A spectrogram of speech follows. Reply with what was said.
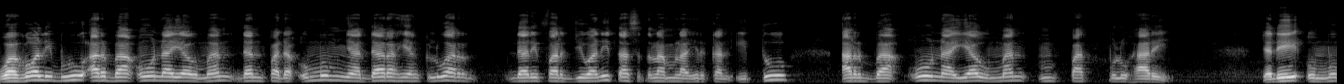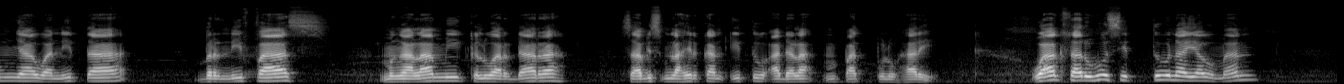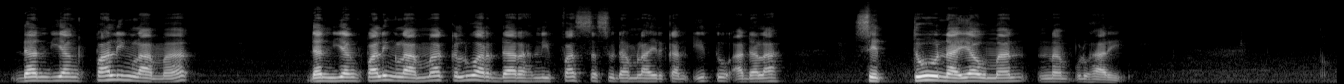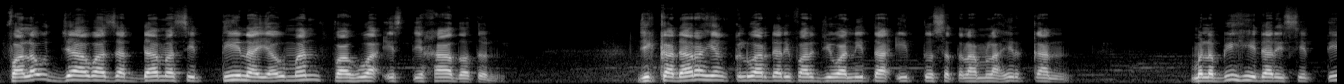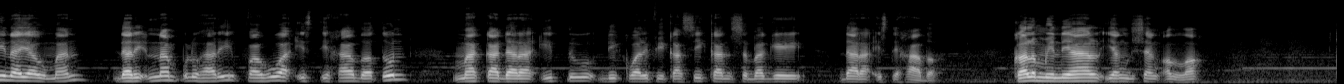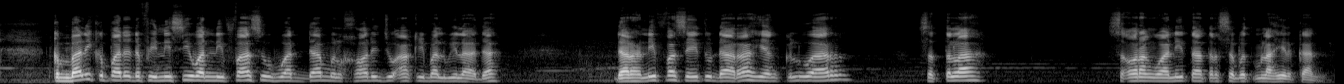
Wa ghalibuhu arba'una yauman dan pada umumnya darah yang keluar dari farji wanita setelah melahirkan itu arba'una yauman 40 hari. Jadi umumnya wanita bernifas mengalami keluar darah sehabis melahirkan itu adalah 40 hari. Wa aktsaruhu sittuna yauman dan yang paling lama dan yang paling lama keluar darah nifas sesudah melahirkan itu adalah sittuna yauman 60 hari. Falau jawazad dama sittina yauman fahuwa istihadatun. Jika darah yang keluar dari farji wanita itu setelah melahirkan melebihi dari sittina yauman dari 60 hari fahuwa istihadatun maka darah itu dikualifikasikan sebagai darah istihadah. Kalau minial yang disayang Allah Kembali kepada definisi wan nifasu huwa damul khariju akibal wiladah. Darah nifas yaitu darah yang keluar setelah seorang wanita tersebut melahirkan.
